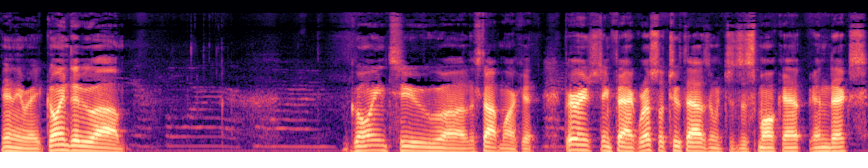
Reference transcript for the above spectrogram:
Anyway, going to uh, going to uh, the stock market. Very interesting fact: Russell 2000, which is the small cap index,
